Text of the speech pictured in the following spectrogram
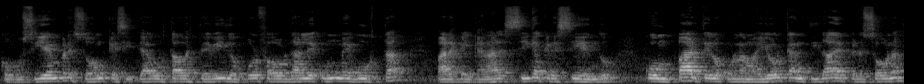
como siempre, son que si te ha gustado este vídeo, por favor dale un me gusta para que el canal siga creciendo, compártelo con la mayor cantidad de personas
